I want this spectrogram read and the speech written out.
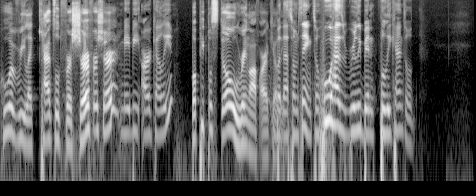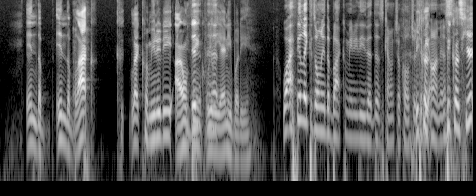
who have we like canceled for sure, for sure? Maybe R. Kelly, But people still ring off R. Kelly but that's what I'm saying. So who has really been fully canceled? in the in the black like community. I don't Does- think really anybody Well, I feel like it's only the black community that does cancel culture. to be honest, because here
